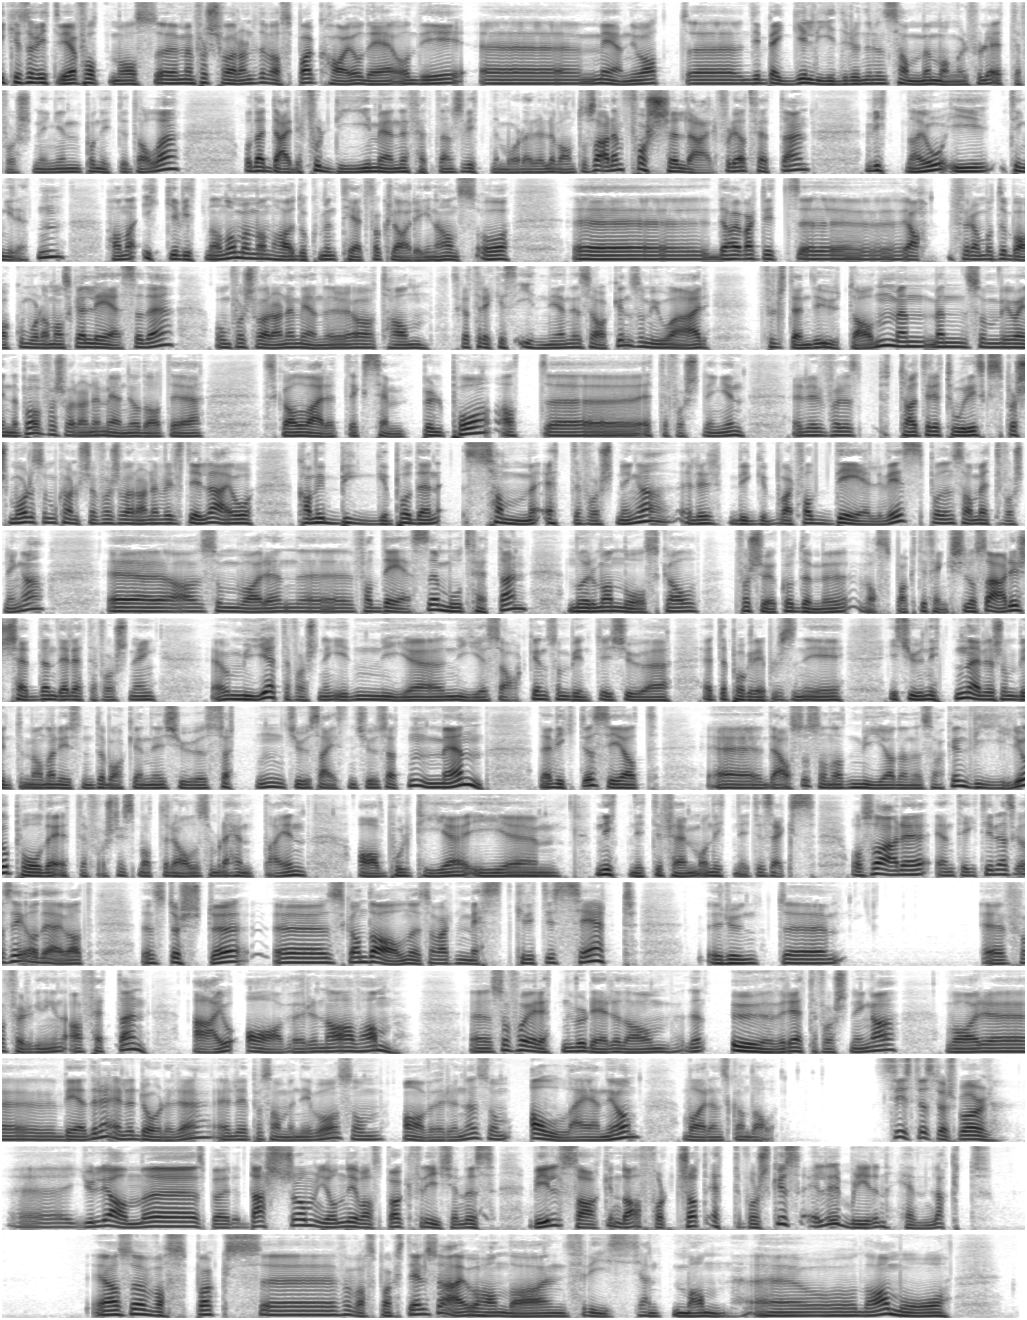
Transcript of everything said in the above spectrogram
Ikke så vidt vi har fått med oss, eh, men forsvarerne til Vassbakk har jo det. Og de eh, mener jo at eh, de begge lider under den samme mangelfulle etterforskningen på 90-tallet. Og det er derfor de mener fetterens vitnemål er relevant. Og så er det en forskjell der. fordi at fetteren vitna jo i tingretten. Han har ikke vitna nå, men man har dokumentert forklaringene hans. og eh, det har jo vært litt uh, ja, fram og tilbake om hvordan man skal lese det. Om forsvarerne mener at han skal trekkes inn igjen i saken, som jo er fullstendig ute av den. Men, men som vi var inne på, forsvarerne mener jo da at det skal være et eksempel på at uh, etterforskningen Eller for å ta et retorisk spørsmål som kanskje forsvarerne vil stille, er jo kan vi bygge på den samme etterforskninga, eller bygge på, hvert fall delvis på den samme etterforskninga, uh, som var en uh, fadese mot fetteren, når man nå skal forsøke å dømme Vassbakk til fengsel. Og så er det skjedd en del etterforskning er jo mye etterforskning i den nye, nye saken som begynte 20, etter pågripelsen i, i, 2019, eller som begynte med analysene tilbake igjen i 2017, 2016-2017. Men det er viktig å si at eh, det er også sånn at mye av denne saken hviler jo på det etterforskningsmaterialet som ble henta inn av politiet i eh, 1995 og 1996. Og så er det en ting til jeg skal si, og det er jo at den største skandalen, skandalen, som har vært mest kritisert rundt eh, Eh, forfølgningen av fetteren er jo avhørende av ham. Eh, så får retten vurdere da om den øvrige etterforskninga var eh, bedre eller dårligere, eller på samme nivå som avhørene, som alle er enige om var en skandale. Siste spørsmål. Eh, Juliane spør dersom Jonny Vassbakk frikjennes, vil saken da fortsatt etterforskes, eller blir den henlagt? Ja, altså Vassbakks, eh, For Vassbakks del så er jo han da en frikjent mann. Eh, og da må,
